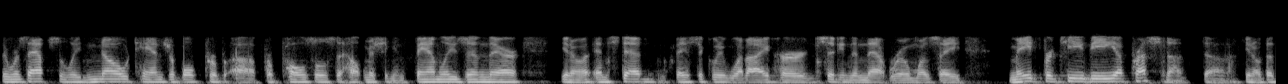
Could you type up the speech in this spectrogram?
there was absolutely no tangible pro- uh, proposals to help Michigan families in there. You know, instead, basically, what I heard sitting in that room was a made for TV uh, press stunt, uh, you know, that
